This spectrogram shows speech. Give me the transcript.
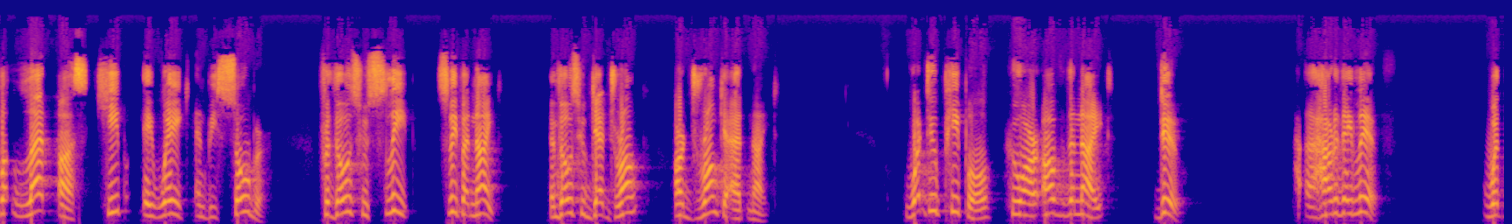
but let us keep awake and be sober. For those who sleep, sleep at night, and those who get drunk are drunk at night. What do people who are of the night do? How do they live? What,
